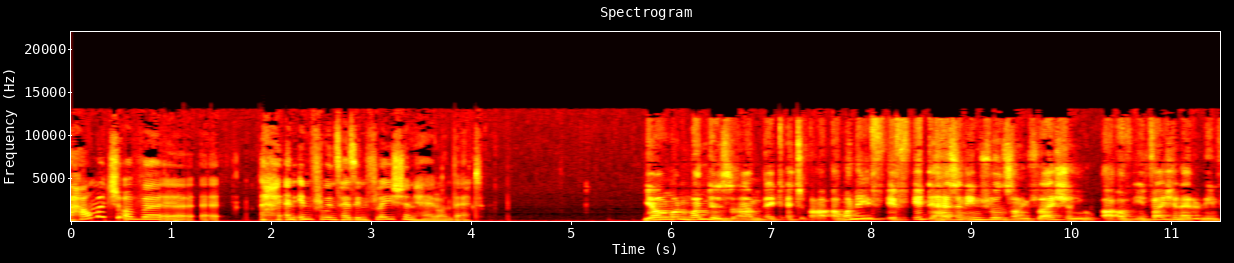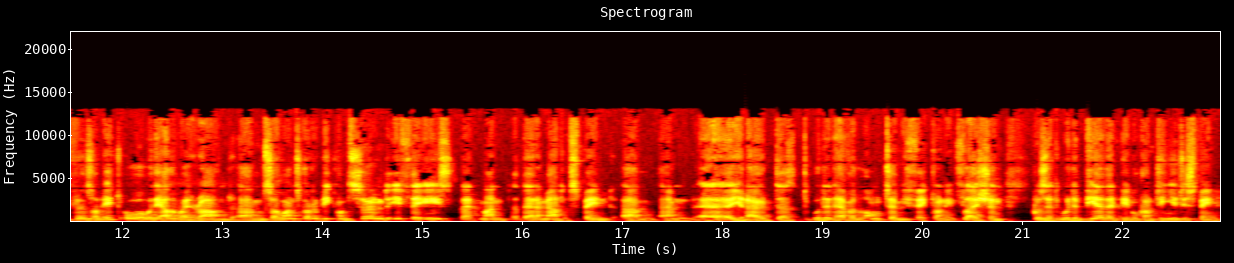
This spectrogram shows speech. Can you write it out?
How much of uh, an influence has inflation had on that? Yeah, one wonders. Um, it, it, I wonder if, if it has an influence on inflation, uh, inflation had an influence on it, or the other way around. Um, so one's got to be concerned if there is that month, that amount of spend. Um, and uh, you know, does, would it have a long term effect on inflation? Because it would appear that people continue to spend.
